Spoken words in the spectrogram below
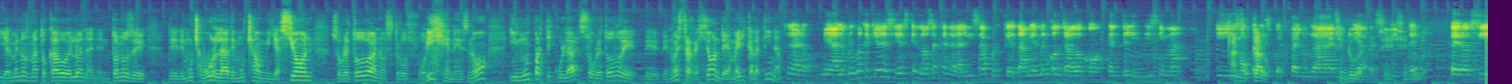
y al menos me ha tocado verlo en, tonos de, mucha burla, de mucha humillación, sobre todo a nuestros orígenes, ¿no? Y muy particular, sobre todo de, nuestra región, de América Latina. Claro, mira, lo primero que quiero decir es que no se generaliza porque también me he encontrado con gente lindísima y ah, no, claro. dispuesta a ayudar. Sin duda, sí, sin duda. Pero sí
